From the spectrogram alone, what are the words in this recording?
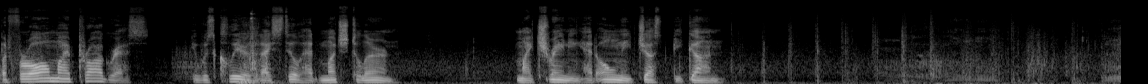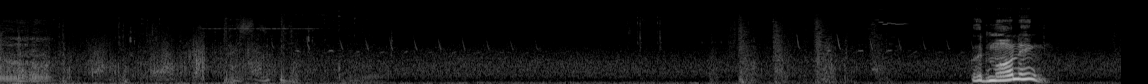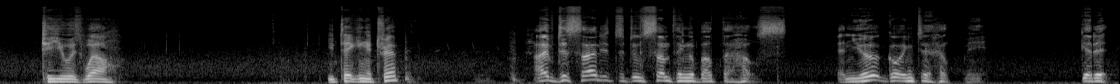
but for all my progress, it was clear that I still had much to learn. My training had only just begun. Good morning. To you as well. You taking a trip? I've decided to do something about the house, and you're going to help me. Get it?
